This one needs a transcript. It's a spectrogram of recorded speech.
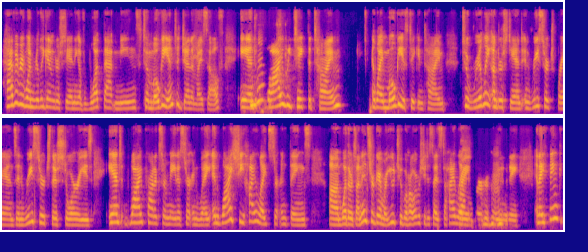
have everyone really get an understanding of what that means to Mogi and to Jen and myself, and mm-hmm. why we take the time and why Mogi has taken time to really understand and research brands and research their stories and why products are made a certain way and why she highlights certain things um, whether it's on Instagram or YouTube or however she decides to highlight right. for her mm-hmm. community. And I think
